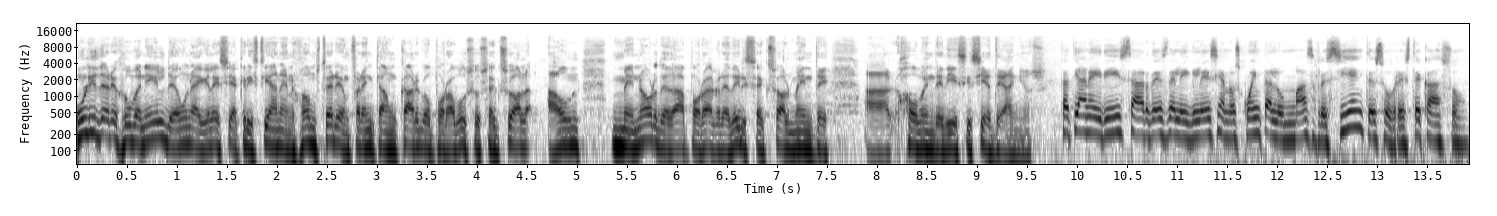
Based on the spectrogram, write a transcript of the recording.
Un líder juvenil de una iglesia cristiana en Homestead enfrenta un cargo por abuso sexual a un menor de edad por agredir sexualmente al joven de 17 años. Tatiana Irizar desde la iglesia nos cuenta lo más reciente sobre este caso.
